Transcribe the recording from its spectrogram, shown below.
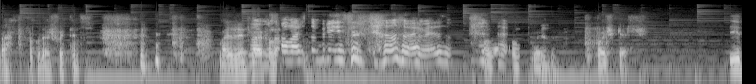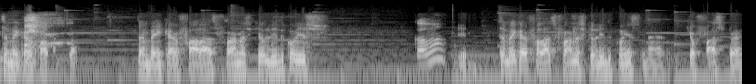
Ah, a faculdade foi tensa. Mas a gente Vamos vai falar. falar sobre isso então, não é mesmo? Falar podcast. E também quero falar. também quero falar as formas que eu lido com isso. Como? E também quero falar as formas que eu lido com isso, né? O que eu faço para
